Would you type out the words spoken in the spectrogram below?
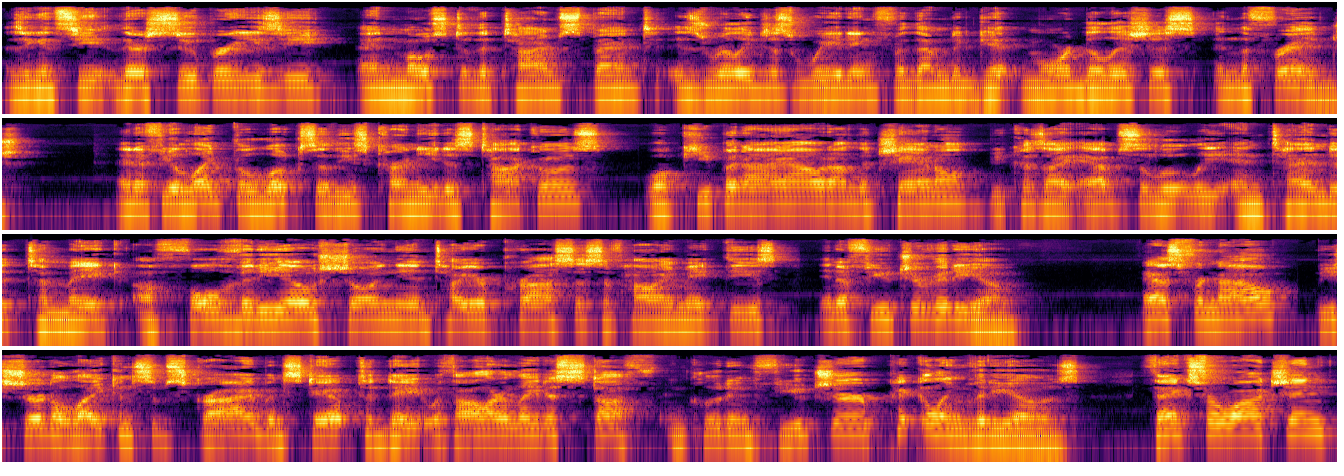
As you can see, they're super easy, and most of the time spent is really just waiting for them to get more delicious in the fridge. And if you like the looks of these carnitas tacos, well, keep an eye out on the channel because I absolutely intend to make a full video showing the entire process of how I make these in a future video. As for now, be sure to like and subscribe and stay up to date with all our latest stuff, including future pickling videos. Thanks for watching,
